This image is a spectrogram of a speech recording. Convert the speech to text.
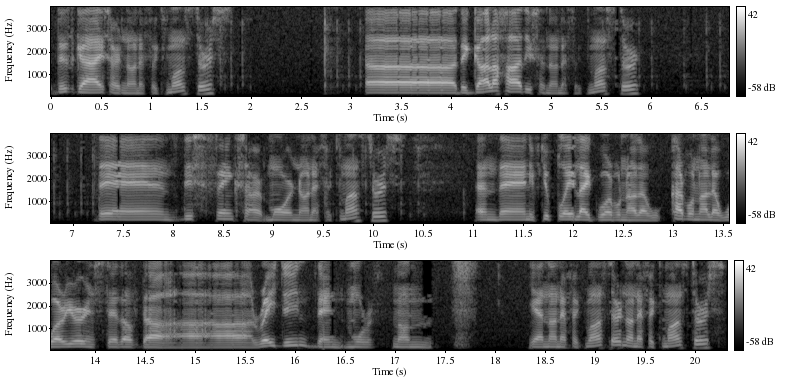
These guys are non-effect monsters. Uh, the Galahad is a non-effect monster. Then these things are more non-effect monsters and then if you play like Karbonala, Warrior instead of the uh, Raging, then more non, yeah, non-effect monster, non-effect monsters,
